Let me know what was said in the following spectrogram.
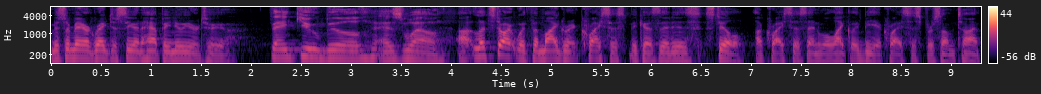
Mr. Mayor, great to see you and Happy New Year to you. Thank you, Bill, as well. Uh, let's start with the migrant crisis because it is still a crisis and will likely be a crisis for some time.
